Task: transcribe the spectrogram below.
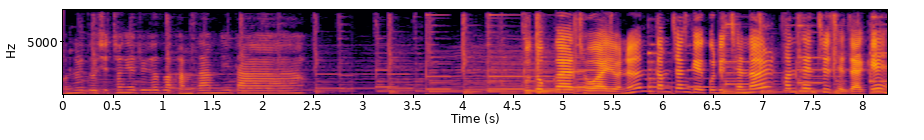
오늘도 시청해주셔서 감사합니다. 구독과 좋아요는 깜장개구리 채널 컨텐츠 제작에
